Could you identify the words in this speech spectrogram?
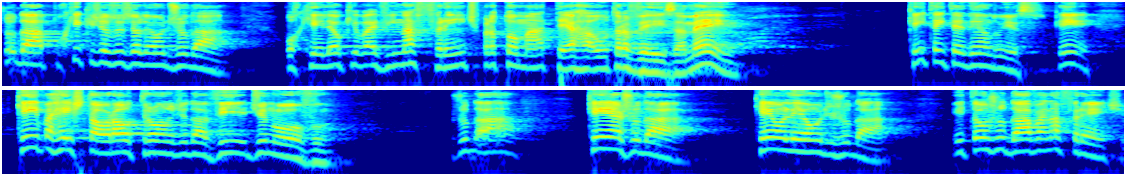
Judá. Por que, que Jesus é o leão de Judá? Porque ele é o que vai vir na frente para tomar a terra outra vez. Amém? Quem está entendendo isso? Quem, quem vai restaurar o trono de Davi de novo? Judá. Quem é Judá? Quem é o leão de Judá? Então Judá vai na frente.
